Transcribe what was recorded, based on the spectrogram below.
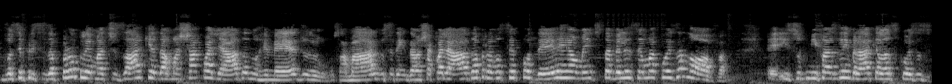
você precisa problematizar, que é dar uma chacoalhada no remédio amargo, você tem que dar uma chacoalhada para você poder realmente estabelecer uma coisa nova. É, Isso me faz lembrar aquelas coisas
